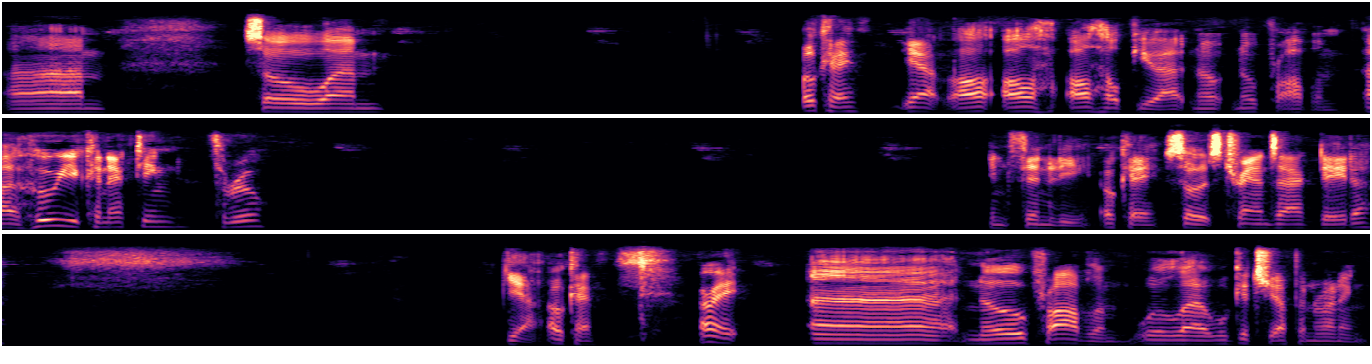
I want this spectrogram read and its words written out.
Um, so um, okay, yeah, I'll I'll I'll help you out. No no problem. who are you connecting through? Infinity. Okay, so it's Transact data. Yeah. Okay. All right. Uh, no problem. We'll uh, we'll get you up and running.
